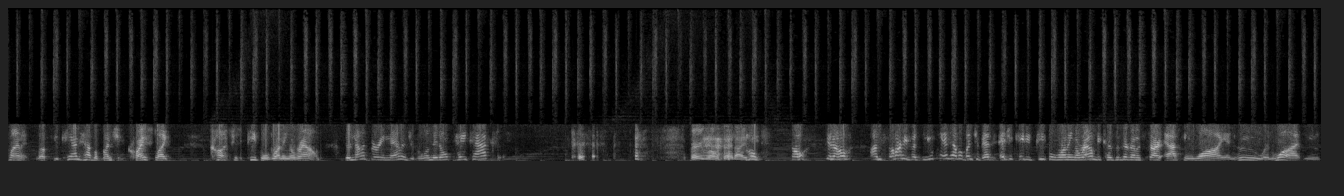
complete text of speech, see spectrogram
planet. Look, you can't have a bunch of Christ-like conscious people running around. They're not very manageable, and they don't pay taxes. Very well said, Ivy. So, you know, I'm sorry, but you can't have a bunch of ed- educated people running around because they're going to start asking why and who and what, and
